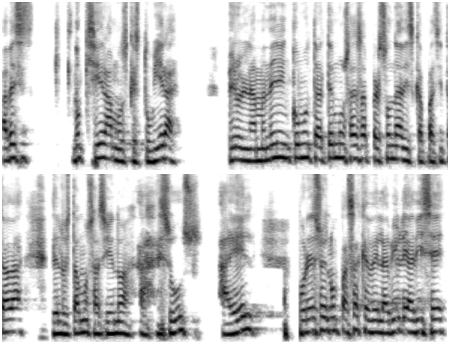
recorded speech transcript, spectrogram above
a veces no quisiéramos que estuviera, pero en la manera en cómo tratemos a esa persona discapacitada, le lo estamos haciendo a, a Jesús, a Él. Por eso en un pasaje de la Biblia dice,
